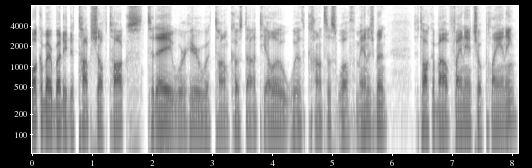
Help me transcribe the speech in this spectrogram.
Welcome, everybody, to Top Shelf Talks. Today, we're here with Tom Costantiello with Consus Wealth Management to talk about financial planning.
